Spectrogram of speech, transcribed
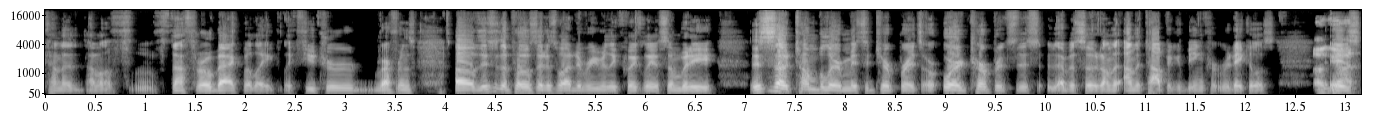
kind of I don't know, if it's not throwback, but like like future reference. Uh, this is a post I just wanted to read really quickly. If somebody, this is how Tumblr misinterprets or, or interprets this episode on the on the topic of being ridiculous. Oh, God. Is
